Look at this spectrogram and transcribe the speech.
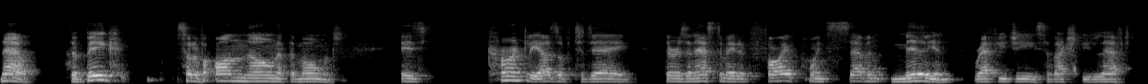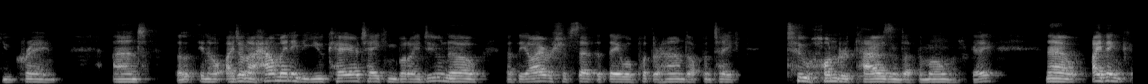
Now, the big sort of unknown at the moment is currently, as of today, there is an estimated 5.7 million refugees have actually left Ukraine. And you know, I don't know how many the UK are taking, but I do know that the Irish have said that they will put their hand up and take 200,000 at the moment. Okay. Now, I think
